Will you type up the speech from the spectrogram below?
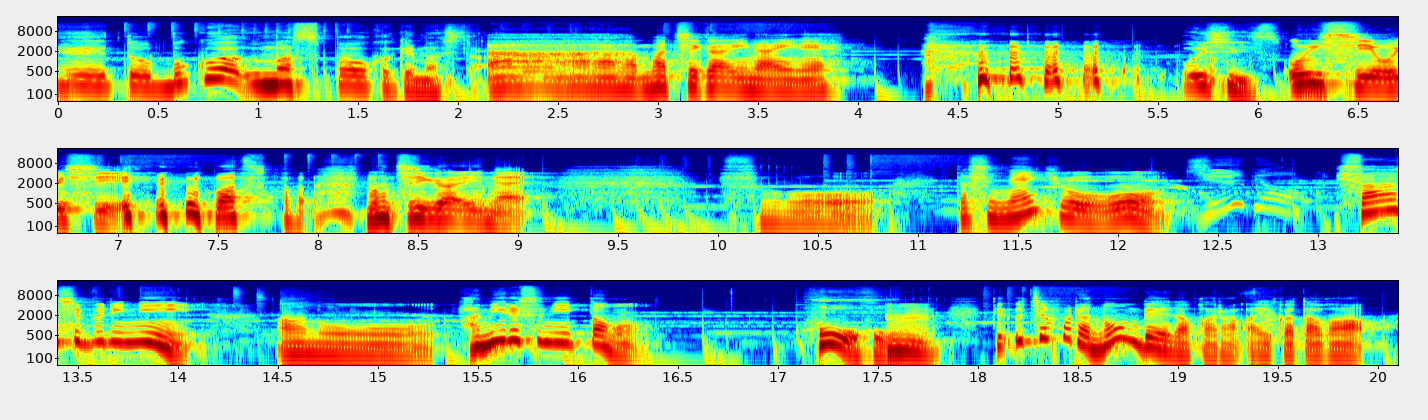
えっ、と、僕はうまスパをかけました。あー、間違いないね。美味しいです。美味しい美味しい。マスパ、間違いない。そう。私ね、今日、10秒久しぶりに、あのーファミレスに行ったの。ほうほう。うん。で、うちほら、のんべえだから、相方が。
